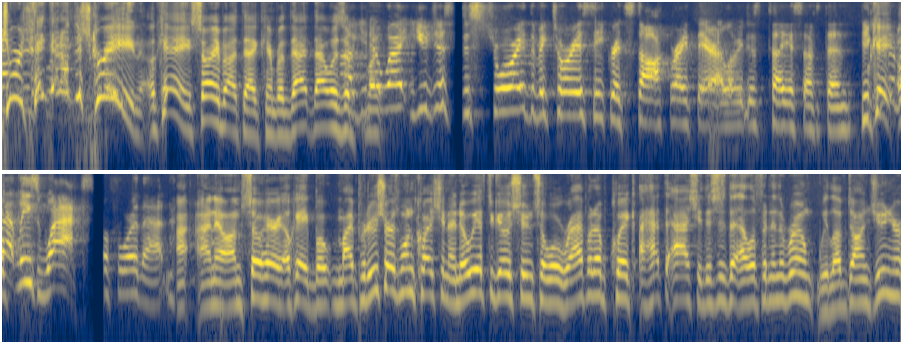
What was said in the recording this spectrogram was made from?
George. Take that off the screen. Okay, sorry about that, Kimberly. That that was a Oh, a. you my- know what? You just destroyed the Victoria's Secret stock right there. Let me just tell you something. You Okay, could have okay. at least waxed before that. I, I know. I'm so hairy. Okay, but my producer has one question. I know we have to go soon, so we'll wrap it up quick. I have to ask you. This is the elephant in the room. We love Don Jr.,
